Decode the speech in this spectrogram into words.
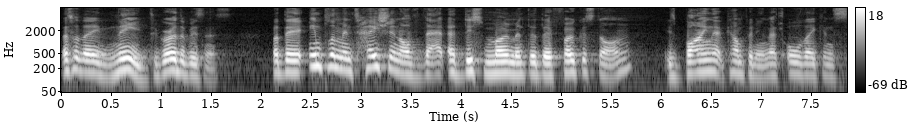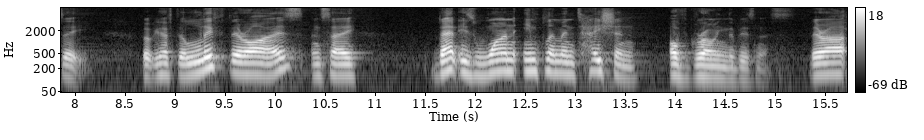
That's what they need to grow the business. But their implementation of that at this moment that they're focused on is buying that company, and that's all they can see. But we have to lift their eyes and say, that is one implementation of growing the business. There are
